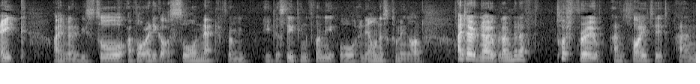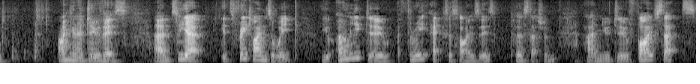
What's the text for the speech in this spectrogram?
ache. I'm going to be sore. I've already got a sore neck from either sleeping funny or an illness coming on. I don't know, but I'm going to push through and fight it and I'm going to do this. Um, so yeah, it's three times a week. You only do three exercises per session and you do five sets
